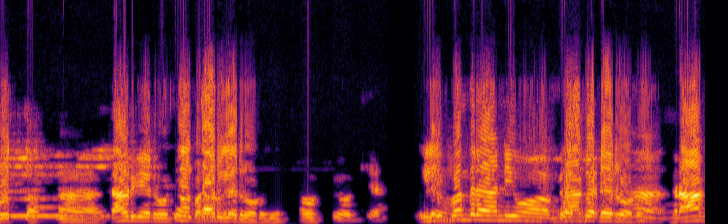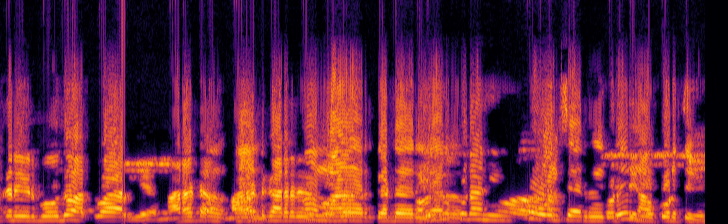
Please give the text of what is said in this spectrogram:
ವೃತ್ತ. Tavargere road Tavargere road. Okay okay. ಇಲ್ಲಿ. ಬಂದ್ರೆ ನೀವು ಗ್ರಾಹಕರೇ ರೋಡ್. ಗ್ರಾಹಕರು ಇರ್ಬೋದು ಅಥವಾ ಮಾರಾಟ ಮಾರಾಟಗಾರರು ಇರ್ಬೋದು. ಕೂಡ ನೀವು ಹೋಲ್ಸೇಲ್. ನಾವು ಕೊಡ್ತೀವಿ.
